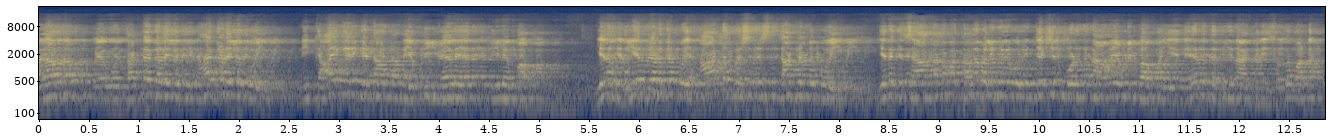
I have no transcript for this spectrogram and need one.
அதாவது ஒரு தங்க கடையில போய் நகை கடையில போய் நீ காய்கறி கேட்டா உன்னை எப்படி வேலையா கீழே பார்ப்பான். ஏன்னா உயர்ந்த இடத்துல போய் ஹார்ட் ஸ்பெஷலிஸ்ட் டாக்டர்கிட்ட போய் எனக்கு சாதாரணமா தலைவலிக்கு ஒரு இன்ஜெக்ஷன் போடுங்கன்னு அவன் எப்படி பார்ப்பான்? என் நேரத்தை வீணாக்கிறேன் சொல்ல மாட்டான்.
